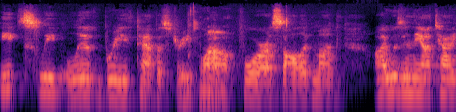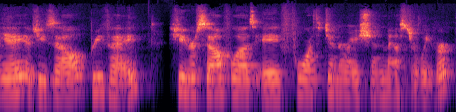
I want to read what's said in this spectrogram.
eat, sleep, live, breathe tapestry. Uh, wow. Uh, for a solid month. I was in the atelier of Giselle Brivet. She herself was a fourth generation master weaver.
